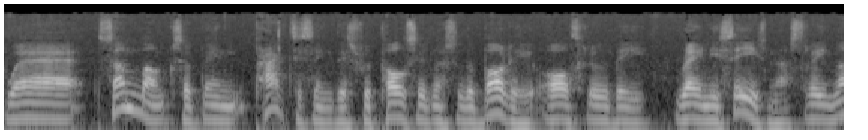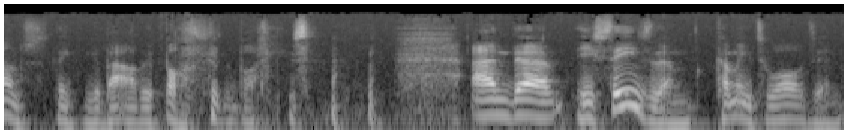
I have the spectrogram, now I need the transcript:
where some monks have been practicing this repulsiveness of the body all through the rainy season. That's three months thinking about how repulsive the body is. and uh, he sees them coming towards him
